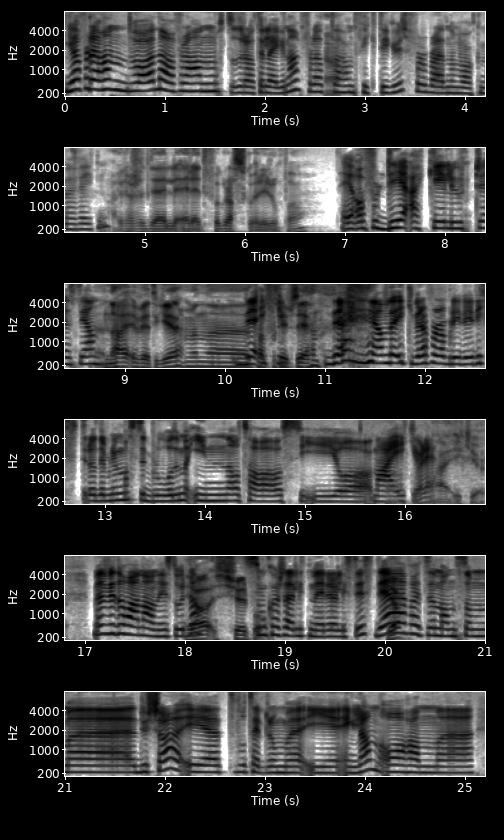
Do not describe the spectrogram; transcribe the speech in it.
Ja, for det, han var da, for han måtte dra til legen, da, for at Ja. han fikk det ikke ut. For det ble noen vakuumeffekten. Er Kanskje de er redd for glasskår i rumpa òg. Ja, for det er ikke lurt, Stian. Nei, jeg vet ikke, men uh, takk ikke, for tipset igjen. Det, ja, men det er ikke bra, for da blir det rifter, og det blir masse blod, og du må inn og ta og sy og Nei, ikke gjør det. Nei, ikke gjør det. Men vil du ha en annen historie, Ja, da? Som kanskje er litt mer realistisk. Det er Ja. faktisk en mann som uh, dusja i et hotellrom i England, og han eh,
